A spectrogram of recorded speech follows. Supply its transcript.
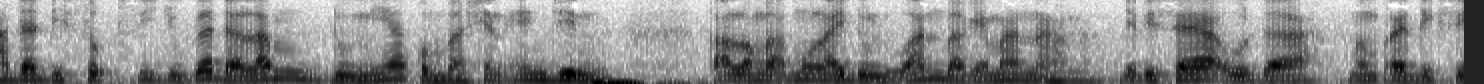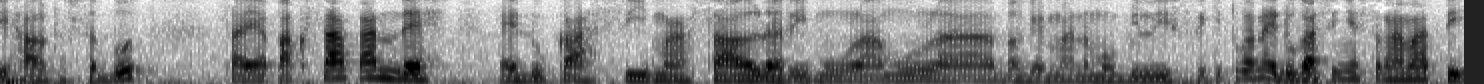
ada disrupsi juga dalam dunia combustion engine. Kalau nggak mulai duluan bagaimana? Mana? Jadi saya udah memprediksi hal tersebut. Saya paksakan deh edukasi massal dari mula-mula bagaimana mobil listrik itu kan edukasinya setengah mati.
